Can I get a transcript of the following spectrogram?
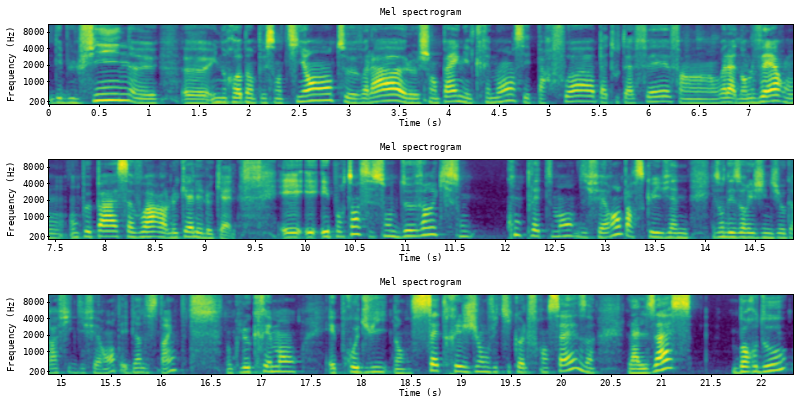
des bulles fines, euh, euh, une robe un peu scintillante, euh, voilà. Le champagne et le crément, c'est parfois pas tout à fait, enfin voilà, dans le verre, on, on peut pas savoir lequel est lequel. Et, et- et pourtant, ce sont deux vins qui sont complètement différents parce qu'ils viennent, ils ont des origines géographiques différentes et bien distinctes. Donc le crément est produit dans sept régions viticoles françaises l'Alsace, Bordeaux,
